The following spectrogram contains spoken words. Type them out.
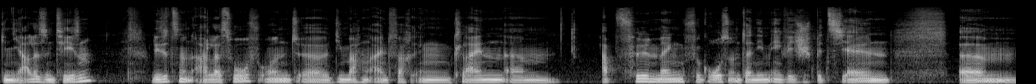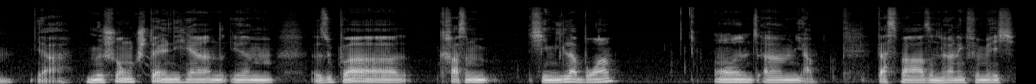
geniale Synthesen. Und die sitzen in Adlershof und äh, die machen einfach in kleinen ähm, Abfüllmengen für große Unternehmen irgendwelche speziellen ähm, ja, Mischungen, stellen die her in ihrem super krassen Chemielabor. Und ähm, ja, das war so ein Learning für mich.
